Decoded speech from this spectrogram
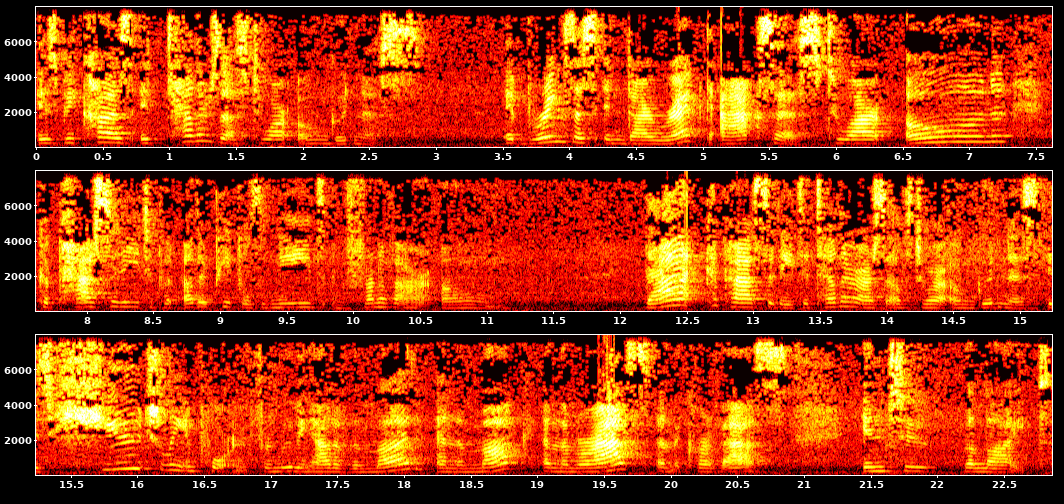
is because it tethers us to our own goodness. It brings us in direct access to our own capacity to put other people's needs in front of our own. That capacity to tether ourselves to our own goodness is hugely important for moving out of the mud and the muck and the morass and the crevasse into the light,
